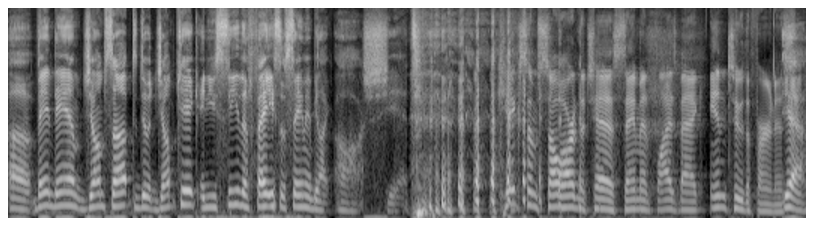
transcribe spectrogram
uh, Van Damme jumps up to do a jump kick, and you see the face of Sandman be like, "Oh shit!" Kicks him so hard in the chest, Sandman flies back into the furnace. yeah,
